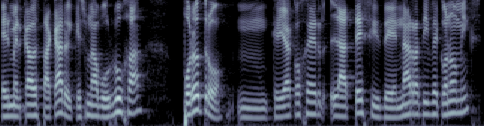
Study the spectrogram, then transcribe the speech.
el mercado está caro y que es una burbuja, por otro, mm, quería coger la tesis de Narrative Economics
